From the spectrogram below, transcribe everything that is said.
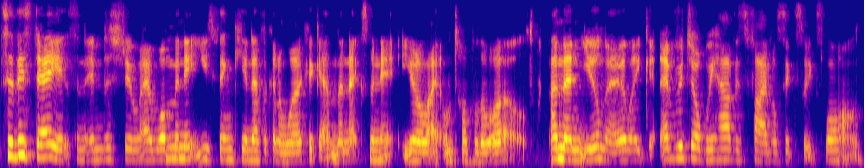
To this day, it's an industry where one minute you think you're never going to work again, the next minute you're like on top of the world. And then you'll know, like every job we have is five or six weeks long.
